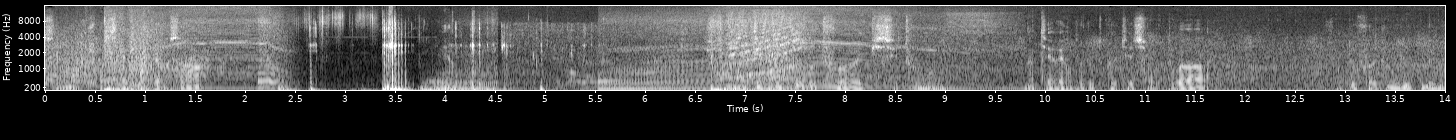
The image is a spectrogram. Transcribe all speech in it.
C'est mort, je passerai pas comme ça. Merde. Je vais faire ma technique de l'autre fois et puis c'est tout. hein. Atterrir de l'autre côté sur le toit. Ça fait deux fois que je me loupe, mais bon.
